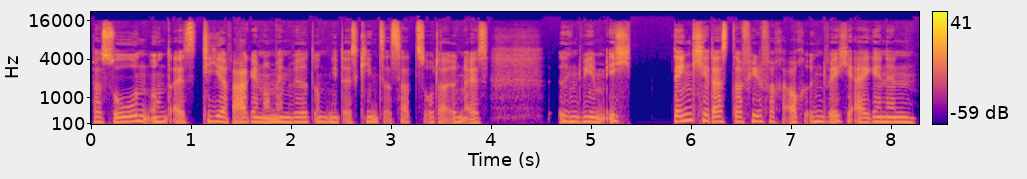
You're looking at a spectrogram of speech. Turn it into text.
Person und als Tier wahrgenommen wird und nicht als Kindsersatz oder als irgendwie. Ich denke, dass da vielfach auch irgendwelche eigenen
